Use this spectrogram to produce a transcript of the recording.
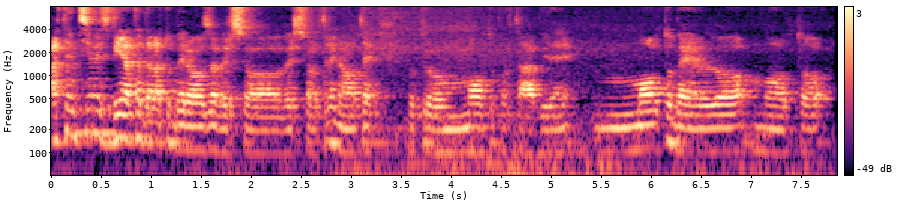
attenzione sviata dalla tuberosa verso, verso altre note. lo trovo molto portabile, molto bello, molto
